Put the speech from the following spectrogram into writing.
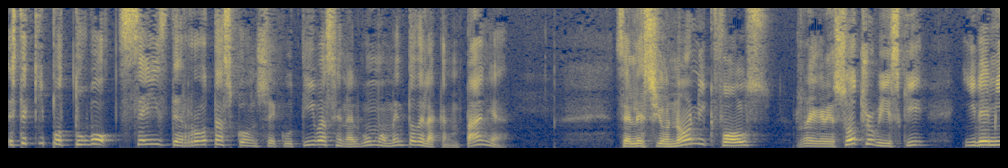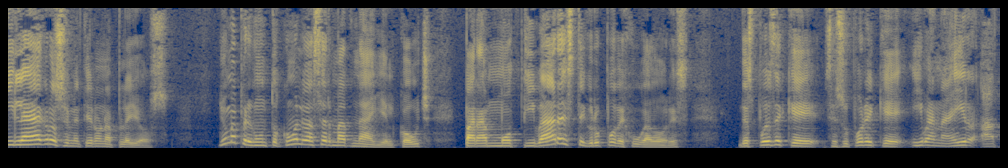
Este equipo tuvo seis derrotas consecutivas en algún momento de la campaña. Se lesionó Nick Foles, regresó Trubisky y de milagro se metieron a playoffs. Yo me pregunto cómo le va a hacer Matt Nagy, el coach, para motivar a este grupo de jugadores después de que se supone que iban a ir a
